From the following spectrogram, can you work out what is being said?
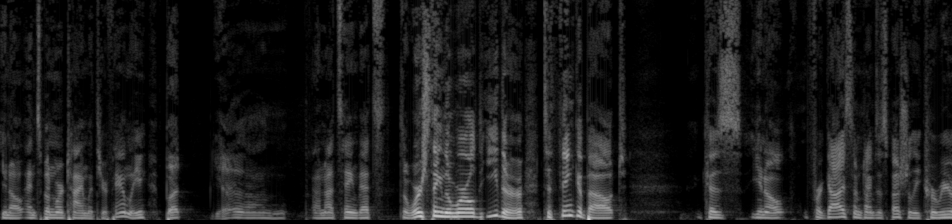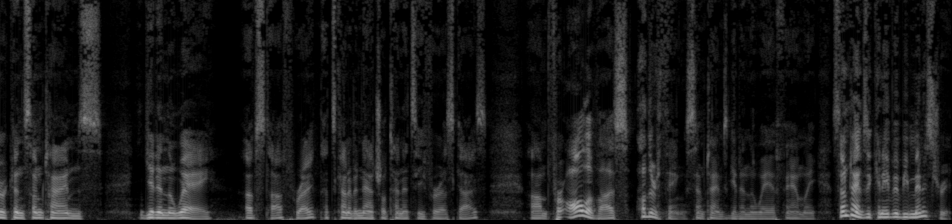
you know, and spend more time with your family, but yeah, I'm not saying that's the worst thing in the world either to think about because, you know, for guys sometimes especially career can sometimes get in the way of stuff, right? That's kind of a natural tendency for us guys. Um, for all of us, other things sometimes get in the way of family. Sometimes it can even be ministry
